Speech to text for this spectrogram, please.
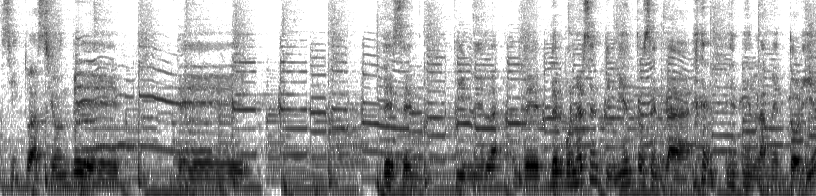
situación de, de de, poner sentimientos en la, en, la mentoría.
